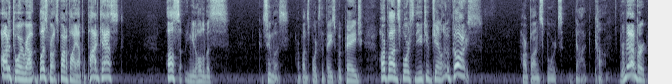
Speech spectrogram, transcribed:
Auditory Route, Buzzsprout, Spotify, Apple Podcast. Also, you can get a hold of us, consume us, Harp on Sports, the Facebook page. Harp on Sports, the YouTube channel, and of course, harponsports.com. Remember,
